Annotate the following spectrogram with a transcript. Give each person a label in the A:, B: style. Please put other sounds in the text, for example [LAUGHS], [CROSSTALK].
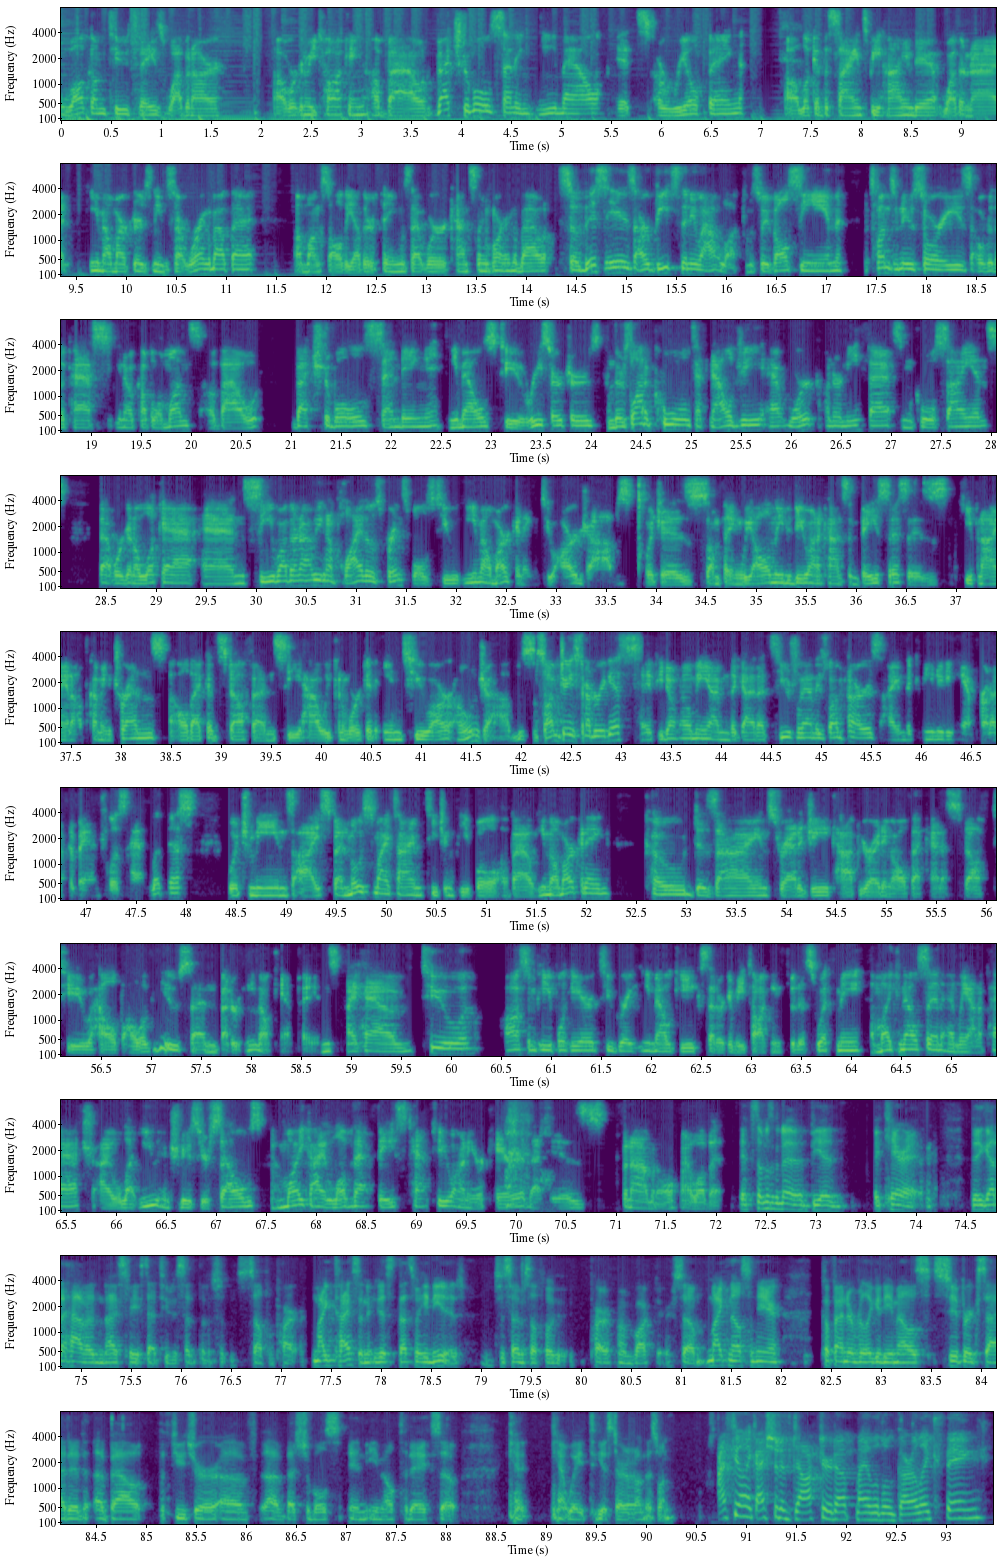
A: Welcome to today's webinar. Uh, we're going to be talking about vegetables sending email. It's a real thing. Uh, look at the science behind it, whether or not email marketers need to start worrying about that, amongst all the other things that we're constantly worrying about. So this is our beats the new outlook. So we've all seen tons of news stories over the past, you know, couple of months about vegetables sending emails to researchers. And there's a lot of cool technology at work underneath that, some cool science that we're going to look at and see whether or not we can apply those principles to email marketing to our jobs which is something we all need to do on a constant basis is keep an eye on upcoming trends all that good stuff and see how we can work it into our own jobs. So i'm jason rodriguez. If you don't know me i'm the guy that's usually on these webinars. I'm the community and product evangelist at litmus which means i spend most of my time teaching people about email marketing code, design, strategy, copywriting, all that kind of stuff to help all of you send better email campaigns. I have two awesome people here, two great email geeks that are going to be talking through this with me Mike Nelson and Liana Patch. I will let you introduce yourselves. Mike, I love that face tattoo on your carrot. That is phenomenal. I love it.
B: If someone's going to be a, a carrot, they got to have a nice face tattoo to set themselves apart. Mike Tyson, he just that's what he needed to set himself apart from Proctor. So Mike Nelson here, co-founder of Really Good Emails, super excited about the future of uh, vegetables in email today. So can't can't wait to get started on this one.
C: I feel like I should have doctored up my little garlic thing,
